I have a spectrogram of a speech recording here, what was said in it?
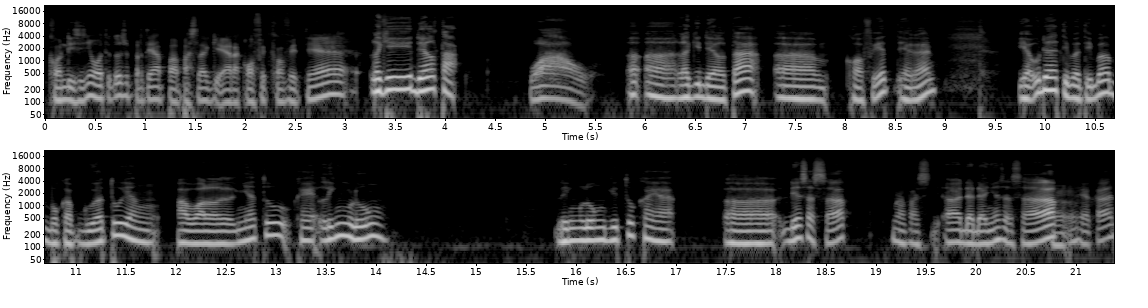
kondisinya waktu itu seperti apa? Pas lagi era covid covidnya, Lagi Delta. wow. Heeh, lagi Delta em, COVID ya kan. Ya udah tiba-tiba bokap gua tuh yang awalnya tuh kayak linglung. Linglung gitu kayak eh dia sesak, nafas eh, dadanya sesak Heeh. ya kan.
